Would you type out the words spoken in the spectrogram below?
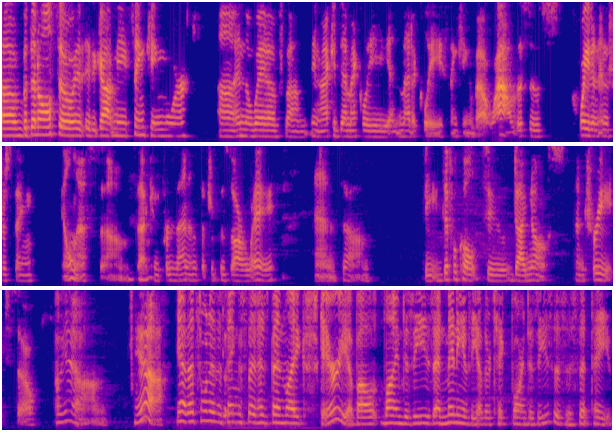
Um, but then also it, it, got me thinking more uh, in the way of, um, you know, academically and medically thinking about, wow, this is quite an interesting illness um, mm-hmm. that can present in such a bizarre way and um, be difficult to diagnose and treat. So Oh yeah. Um, yeah. Yeah, that's one of the things that has been like scary about Lyme disease and many of the other tick-borne diseases is that they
